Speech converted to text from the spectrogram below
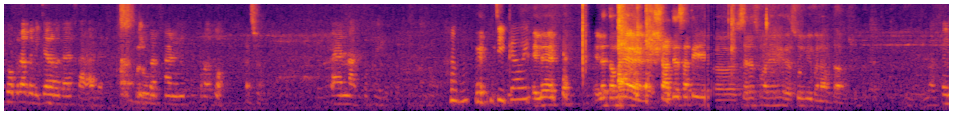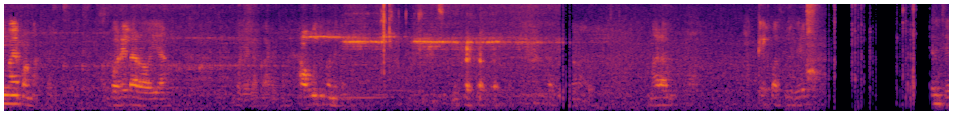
છોકરા તો બિચારા બધા સારા હતા. છોકરો હતો. અચ્છા થઈ એટલે એટલે તમે સાથે સાથે સરસ મજાની રસોઈ બી બનાવતા હશો. રસોઈમાં પણ ભરેલા રવૈયા ભરેલા કારેલા આવું બધું મને મારા એક વસ્તુ છે. એમ છે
